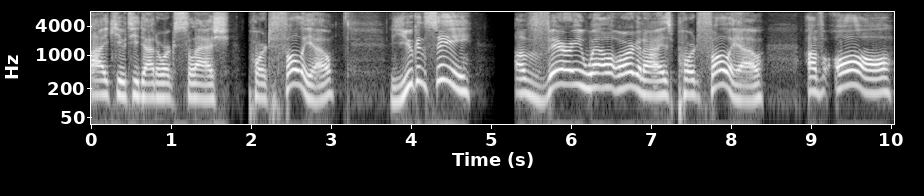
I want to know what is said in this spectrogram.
iqt.org slash portfolio, you can see a very well organized portfolio of all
